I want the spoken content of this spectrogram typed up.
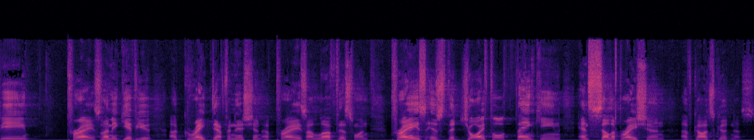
be praise. Let me give you a great definition of praise. I love this one. Praise is the joyful thanking and celebration of God's goodness.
